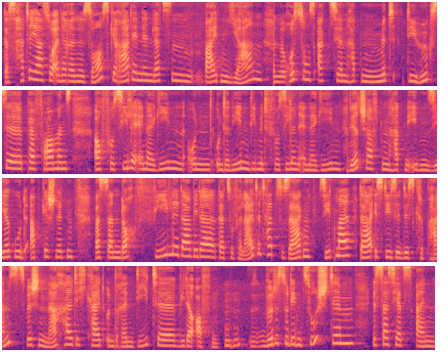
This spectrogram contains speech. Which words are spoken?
Das hatte ja so eine Renaissance, gerade in den letzten beiden Jahren. Rüstungsaktien hatten mit die höchste Performance. Auch fossile Energien und Unternehmen, die mit fossilen Energien wirtschaften, hatten eben sehr gut abgeschnitten, was dann doch viele da wieder dazu verleitet hat, zu sagen, sieht mal, da ist diese Diskrepanz zwischen Nachhaltigkeit und Rendite wieder offen. Mhm. Würdest du dem zustimmen? Ist das jetzt ein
